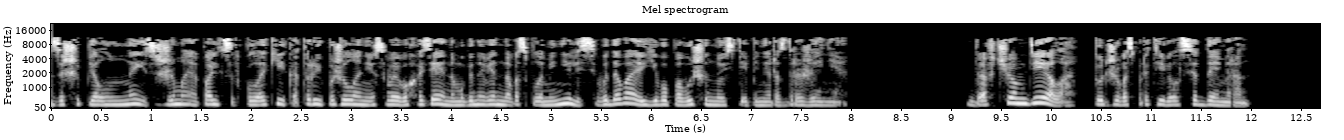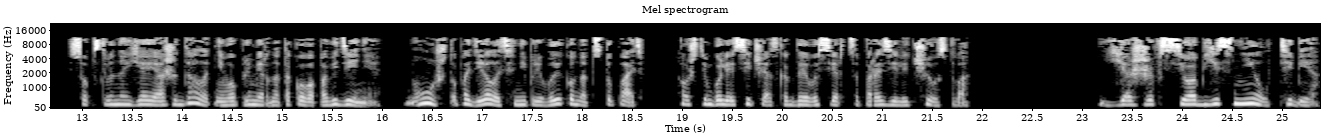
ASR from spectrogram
Зашипел Нейс, сжимая пальцы в кулаки, которые по желанию своего хозяина мгновенно воспламенились, выдавая его повышенную степень раздражения. «Да в чем дело?» — тут же воспротивился Дэмерон. Собственно, я и ожидал от него примерно такого поведения. Ну, что поделать, не привык он отступать, уж тем более сейчас, когда его сердце поразили чувства. «Я же все объяснил тебе!»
